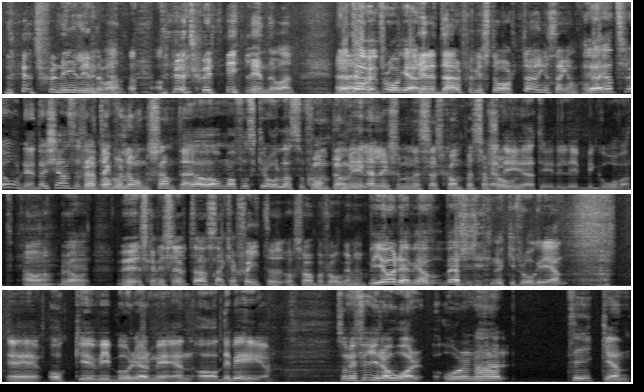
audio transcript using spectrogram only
Du är ett geni Lindevall. Du är ett geni Lindevall. Nu tar vi Eh, frågor. Är det därför vi startar Instagramkontot? Ja, jag tror det. Då känns det För att det går långsamt där? Ja, man får scrolla så fort man vill. eller liksom en slags Ja, kompensation? det, är, Ja, jag tycker det är begåvat. bra. Ska vi sluta snacka skit och, och svara på frågor nu? Vi gör det. Vi har väldigt mycket frågor igen. Eh, och vi börjar med en ADB. Som är fyra år. Och den här tiken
